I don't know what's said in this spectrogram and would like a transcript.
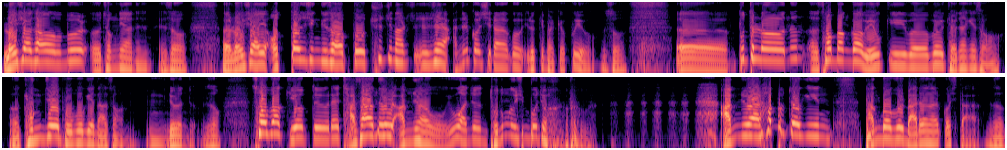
러시아 사업을 어, 정리하는 그래서 어, 러시아의 어떤 신규 사업도 추진하지 않을 것이라고 이렇게 밝혔고요. 그래서 어, 부틀러는 어, 서방과 외국 기업을 겨냥해서 어, 경제 보복에 나선 음, 이런 점. 그래서 서방 기업들의 자산을 압류하고 이거 완전 도둑놈 신보죠. 압류할 합법적인 방법을 마련할 것이다. 그래서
